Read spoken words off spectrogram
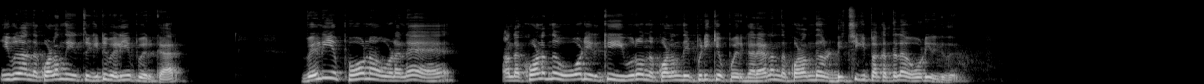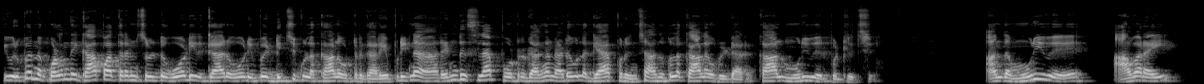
இவர் அந்த குழந்தையை தூக்கிட்டு வெளியே போயிருக்கார். வெளியே போன உடனே அந்த குழந்தை ஓடி இருக்கு. இவரும் அந்த குழந்தைய பிடிக்க போயிருக்காரு. ஏன்னா அந்த குழந்தை ஒரு டிச்சுக்கு பக்கத்தில் ஓடி இருக்குது. இவர் போய் அந்த குழந்தை காப்பாத்துறேன்னு சொல்லிட்டு ஓடி இருக்காரு. ஓடி போய் டிச்சுக்குள்ளே காலை விட்டுருக்காரு. எப்படின்னா ரெண்டு ஸ்லாப் போட்டிருக்காங்க. நடுவில் கேப் இருந்துச்சு. அதுக்குள்ளே காலை விட்டுட்டார். கால் முறிவு ஏற்பட்டுருச்சு. அந்த முறிவு அவரை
